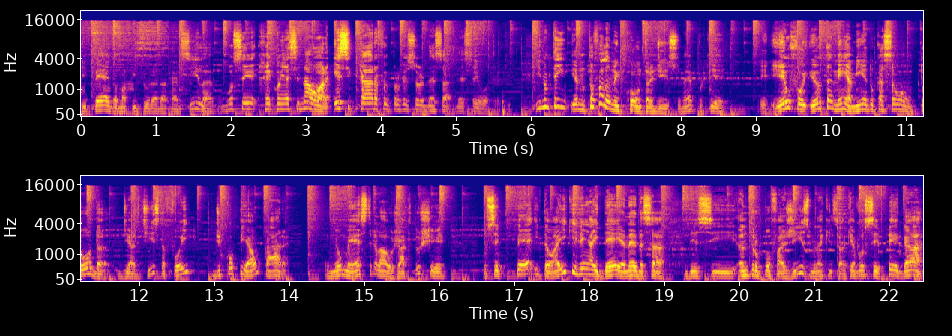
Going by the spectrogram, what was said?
e pega uma pintura da Tarsila, você reconhece na hora. Esse cara foi professor dessa, dessa outra aqui. E não tem, eu não tô falando em contra disso, né? Porque eu foi, eu também, a minha educação toda de artista foi de copiar o cara. O meu mestre lá, o Jacques Toucher. Você pega, então, aí que vem a ideia, né, dessa desse antropofagismo, né, que eles falam, que é você pegar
